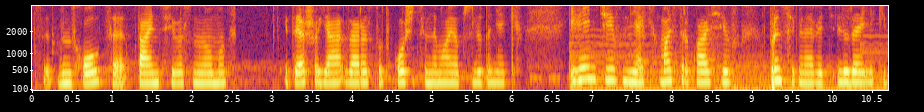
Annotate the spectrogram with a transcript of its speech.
Це денсхол, це танці в основному. І те, що я зараз тут в Кошиці не маю абсолютно ніяких івентів, ніяких майстер-класів. В принципі, навіть людей, які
